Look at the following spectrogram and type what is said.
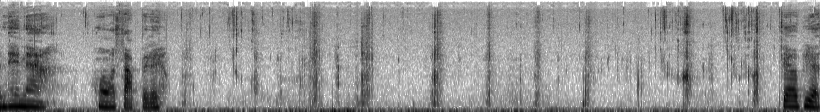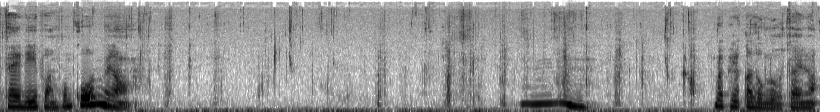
นแท่หน้าห่อตับไปเลยแจ้วเพียใส่ดีผอมคุ้มๆไม่หรอกอืมบะเพ็ดก็หลงหลใจเนาะ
